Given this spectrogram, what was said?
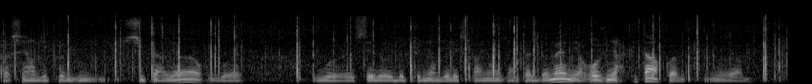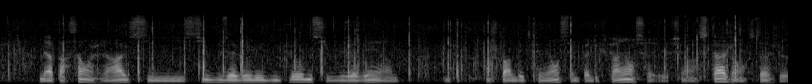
passer un diplôme supérieur ou, essayer d'obtenir de, l'expérience dans tel domaine et revenir plus tard. Quoi. Mais, à part ça, en général, si, vous avez le diplôme, si vous avez un. Je parle d'expérience, c'est pas d'expérience, c'est un stage, un stage de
